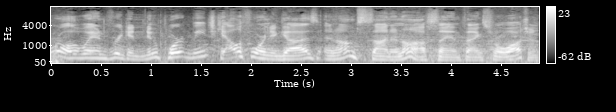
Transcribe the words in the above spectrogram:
We're all the way in freaking Newport Beach, California, guys, and I'm signing off saying thanks for watching.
